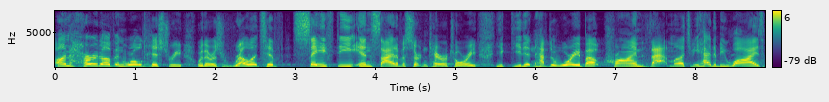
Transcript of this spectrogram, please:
Unheard of in world history where there was relative safety inside of a certain territory. You, you didn't have to worry about crime that much. I mean, you had to be wise,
